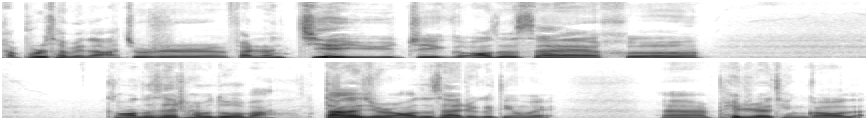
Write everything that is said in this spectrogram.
啊，不是特别大，就是反正介于这个奥德赛和跟奥德赛差不多吧，大概就是奥德赛这个定位，呃，配置也挺高的，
